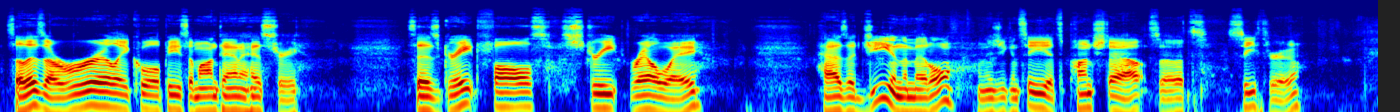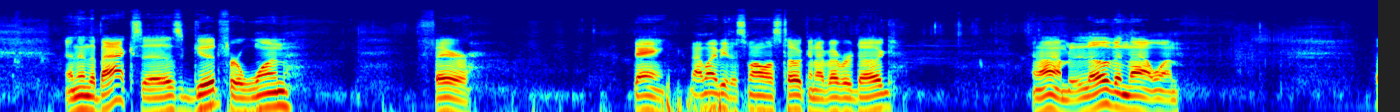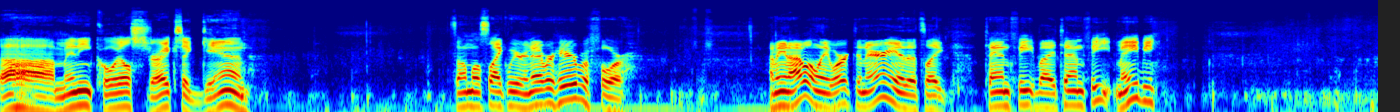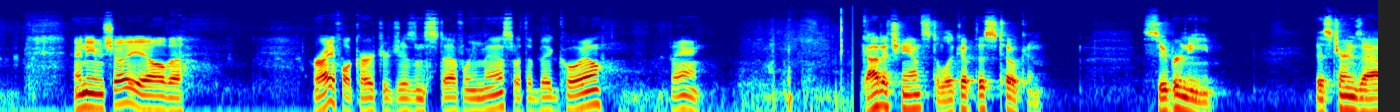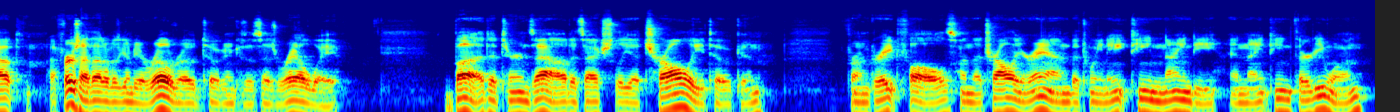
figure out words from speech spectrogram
So this is a really cool piece of Montana history. It says Great Falls Street Railway has a G in the middle, and as you can see, it's punched out, so it's see-through. And then the back says good for one fare. Dang, that might be the smallest token I've ever dug. And I am loving that one. Ah, mini coil strikes again. It's almost like we were never here before. I mean, I've only worked an area that's like 10 feet by 10 feet, maybe. I didn't even show you all the rifle cartridges and stuff we missed with the big coil. Dang. Got a chance to look up this token. Super neat. This turns out, at first I thought it was going to be a railroad token because it says railway. But it turns out it's actually a trolley token from Great Falls, and the trolley ran between 1890 and 1931.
